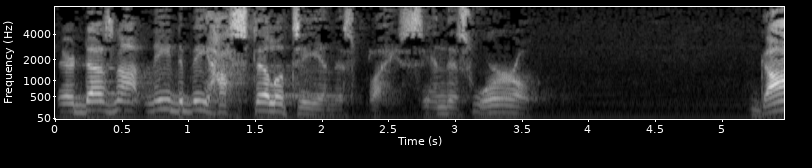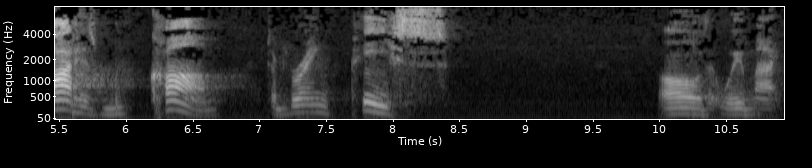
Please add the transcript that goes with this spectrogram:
There does not need to be hostility in this place, in this world. God has come to bring peace. Oh, that we might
